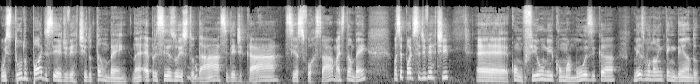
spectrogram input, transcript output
o estudo pode ser divertido também, né? É preciso estudar, se dedicar, se esforçar, mas também você pode se divertir é, com um filme, com uma música, mesmo não entendendo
